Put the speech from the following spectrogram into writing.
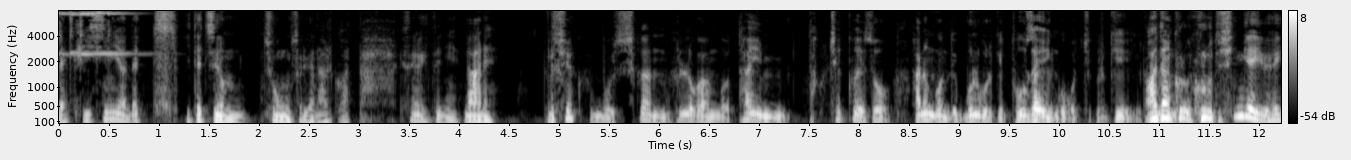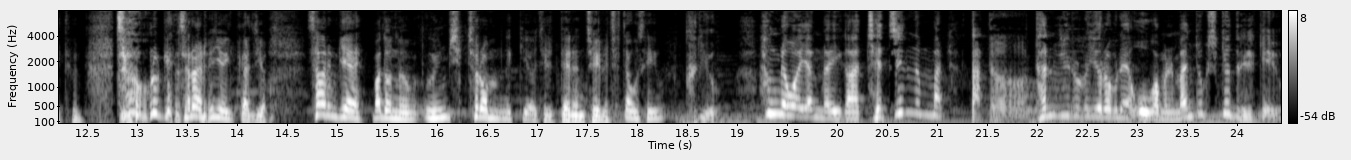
내 귀신이야. 내 이때쯤 좋은 소리가 나올 것 같다. 이렇게 생각했더니 나네. 그렇죠? 뭐 시간 흘러간 거 타임 딱 체크해서 하는 건데 뭘 그렇게 도사인 거 같지 그렇게 얘기를 아, 난 그런, 그런 것도 신기해요, 하여튼. 자, 오늘 괜찮아요, 여기까지요. 사는 게 맛없는 음식처럼 느껴질 때는 저희를 찾아오세요. 그리요 항나와 양나이가 재치있는 말 따뜻한 위로로 여러분의 오감을 만족시켜 드릴게요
